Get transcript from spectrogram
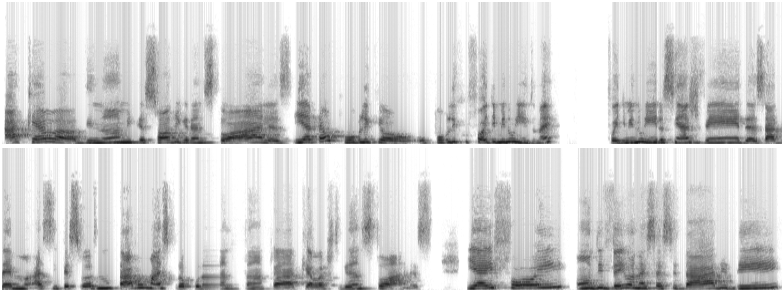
aquela dinâmica só de grandes toalhas, e até o público, o público foi diminuindo, né? Foi diminuindo assim as vendas, a assim pessoas não estavam mais procurando tanto aquelas grandes toalhas. E aí foi onde veio a necessidade de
